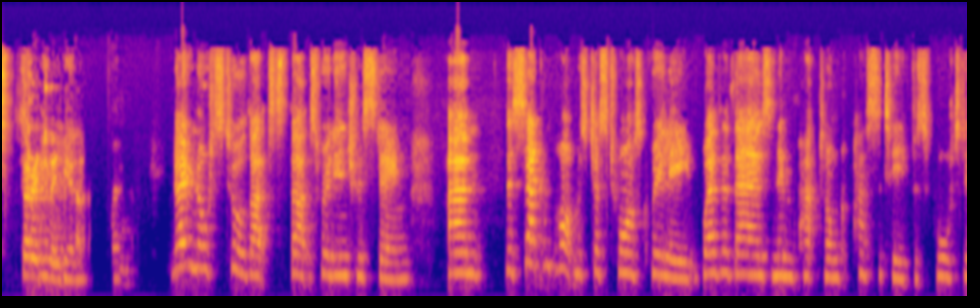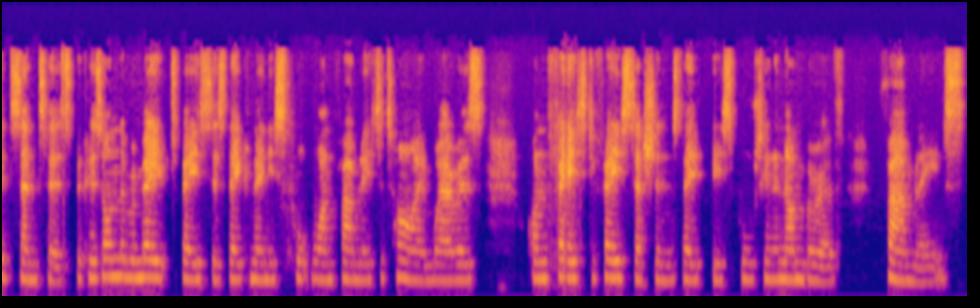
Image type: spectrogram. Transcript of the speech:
Sorry to Thank you. interrupt. No, not at all. That's that's really interesting. Um, the second part was just to ask really whether there's an impact on capacity for supported centres because on the remote basis they can only support one family at a time, whereas on face-to-face sessions they'd be supporting a number of families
